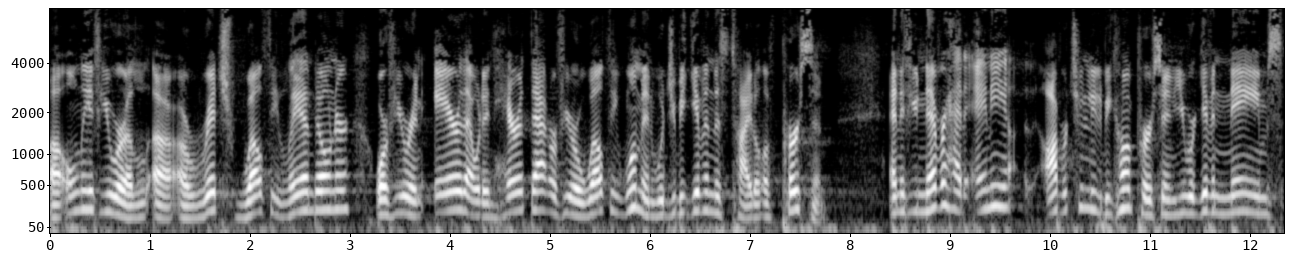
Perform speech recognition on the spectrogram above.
Uh, only if you were a, a, rich, wealthy landowner, or if you were an heir that would inherit that, or if you were a wealthy woman, would you be given this title of person. And if you never had any opportunity to become a person, you were given names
